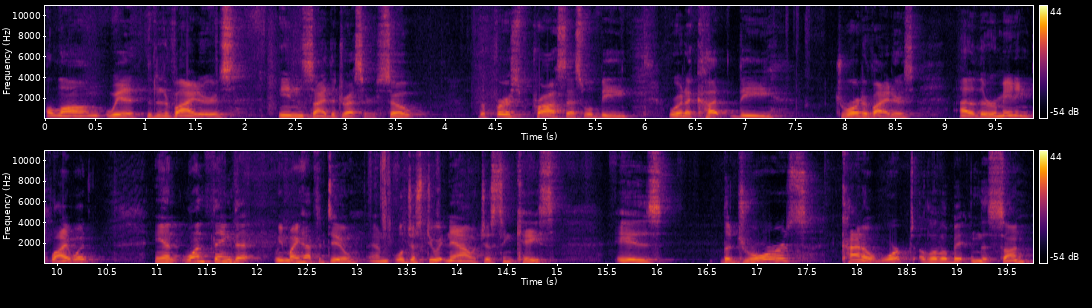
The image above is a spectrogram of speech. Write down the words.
along with the dividers inside the dresser. So the first process will be we're going to cut the drawer dividers out of the remaining plywood. And one thing that we might have to do, and we'll just do it now just in case, is the drawers kind of warped a little bit in the sun.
